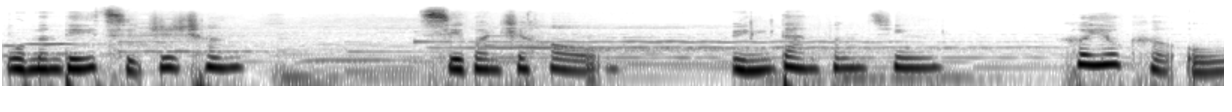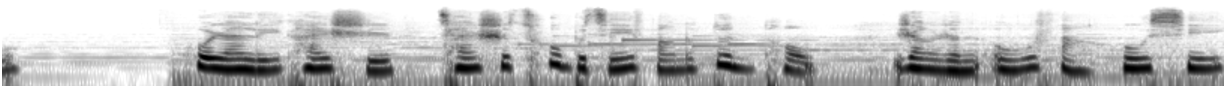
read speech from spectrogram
我们彼此支撑，习惯之后，云淡风轻，可有可无。忽然离开时，才是猝不及防的钝痛，让人无法呼吸。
